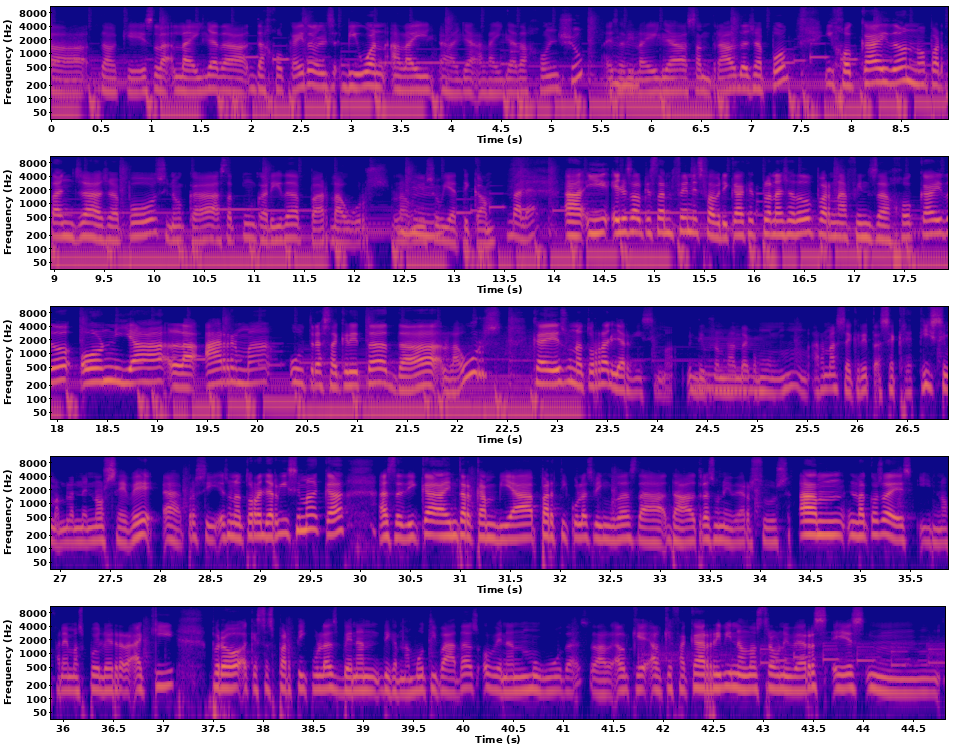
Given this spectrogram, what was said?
del que és la, la illa de, de Hokkaido. Ells viuen a la, illa, a la- illa de Honshu, és a dir, Mhm. la illa central de Japó, i Hokkaido no pertany ja a Japó, sinó que ha estat conquerida per la URSS, la Unió Mhm. Soviètica. Vale. Uh, I ells el que estan fent és fabricar aquest planejador per anar fins a Hokkaido, on hi ha la arma ultrasecreta de la URSS, que és una torre llarguíssima. Dius, en plan de Mm. com un mm, arma secreta, secretíssima, en plan de no sé bé, uh, però sí, és una torre llarguíssima que es dedica a intercanviar partícules vingudes de- d'altres universos. Um, la cosa és, i no farem spoiler aquí, però aquestes partícules venen, diguem-ne, motivades o venen mogudes. El, el, que, el que fa que arribin al nostre univers és mm,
